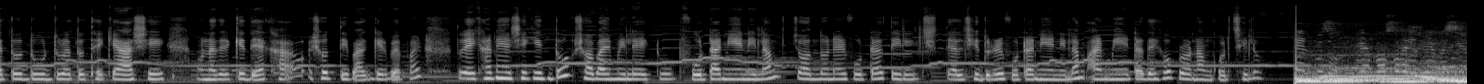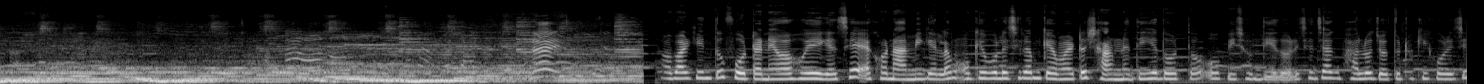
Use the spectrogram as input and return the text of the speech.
এত দূর দূরান্ত থেকে আসে, ওনাদেরকে দেখা সত্যি ভাগ্যের ব্যাপার। তো এখানে এসে কিন্তু সবাই মিলে একটু ফোঁটা নিয়ে নিলাম, চন্দনের ফোঁটা, তিল, তেল সিঁদুরের ফোঁটা নিয়ে নিলাম, আর মেয়েটা দেখো প্রণাম করছিল। সবার কিন্তু ফোটা নেওয়া হয়ে গেছে। এখন আমি গেলাম। ওকে বলেছিলাম ক্যামেরাটা সামনে দিয়ে ধরতো ও পিছন দিয়ে ধরেছে যাক, ভালো যতটুকুই করেছি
